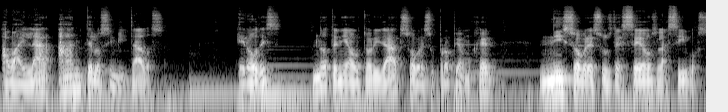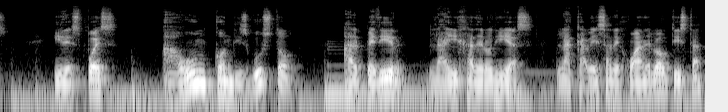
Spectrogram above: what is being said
a bailar ante los invitados. Herodes no tenía autoridad sobre su propia mujer, ni sobre sus deseos lascivos, y después, aún con disgusto, al pedir la hija de Herodías la cabeza de Juan el Bautista,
